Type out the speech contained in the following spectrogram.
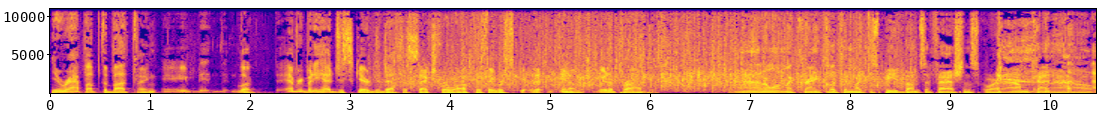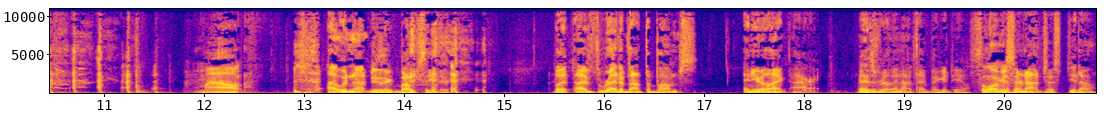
You wrap up the butt thing. It- it- look, everybody had just scared to death of sex for a while because they were, scared, you know, we had a problem. I don't want my crank looking like the speed bumps at Fashion Square. I'm kind of out. I'm out. I would not do the bumps either. but I've read about the bumps, and you're like, all right, it's really not that big a deal. So long as they're not just, you know,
